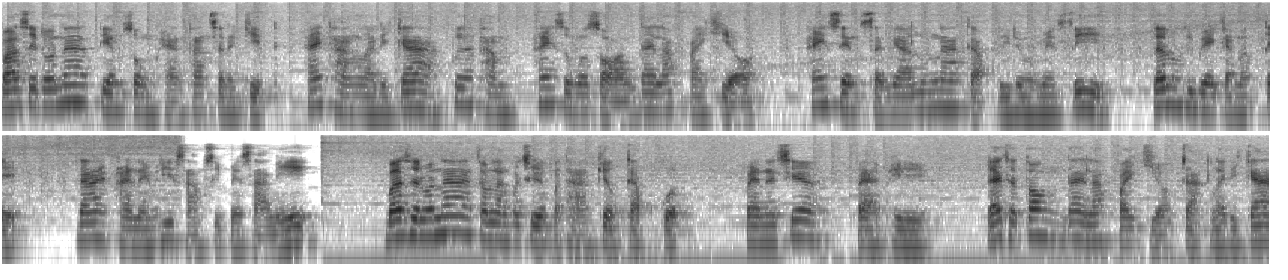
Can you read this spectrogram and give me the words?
บาร์เซโลนาเตรียมส่งแผนทางเศรษฐกิจให้ทางลาลิก้าเพื่อทำให้สโมสรได้รับไฟเขียว ให้เซ็นสัญญาล่วงหน้ากับลีโอเมซี่ และลงทะเบียนกับนักเตะได้ภายในวันที่ 30 เมษายนนี้ บาร์เซโลนากำลังเผชิญปัญหาเกี่ยวกับกฎ Financial Fair Play และจะต้องได้รับไฟเขียวจากลาลิก้า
